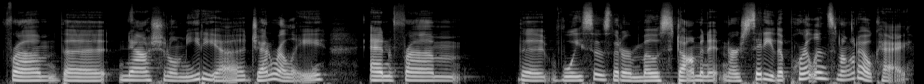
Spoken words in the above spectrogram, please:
from the national media generally and from the voices that are most dominant in our city that Portland's not okay.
